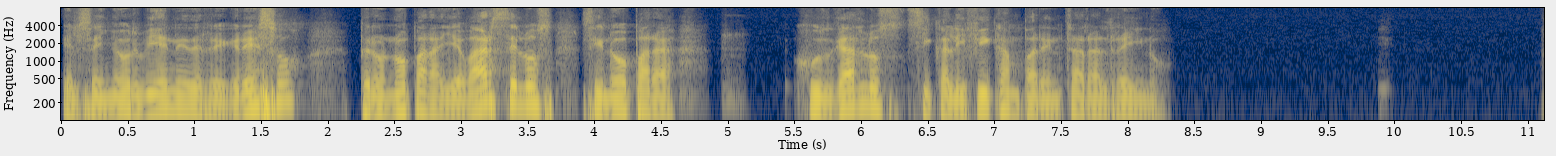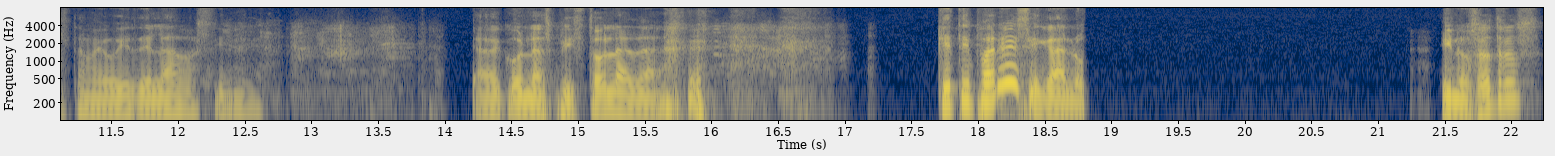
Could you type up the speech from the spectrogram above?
el Señor viene de regreso, pero no para llevárselos, sino para juzgarlos si califican para entrar al reino. Hasta me voy a ir de lado así con las pistolas. ¿Qué te parece, Galo? Y nosotros,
